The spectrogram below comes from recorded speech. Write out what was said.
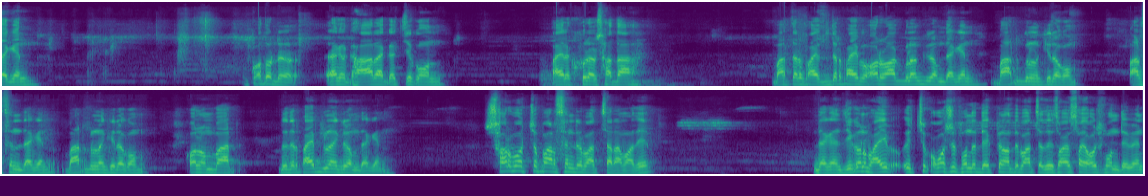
দেখেন। কত এক ঘাড়, এক চিকন, পায়ের খুঁড়া সাদা। বাচ্চার পাইপ দুধের পাইপ ওর রকগুলো কীরকম দেখেন? বাটগুলো কীরকম? পার্সেন্ট দেখেন, বাটগুলো কীরকম? কলম বাট, দুধের পাইপগুলো কীরকম দেখেন? সর্বোচ্চ পার্সেন্টের বাচ্চারা আমাদের। দেখেন, যে কোনো ভাই ইচ্ছুক অবশ্যই ফোন দেখবেন, আমাদের বাচ্চা যদি ছয় ছয় অবশ্যই ফোন দেবেন।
